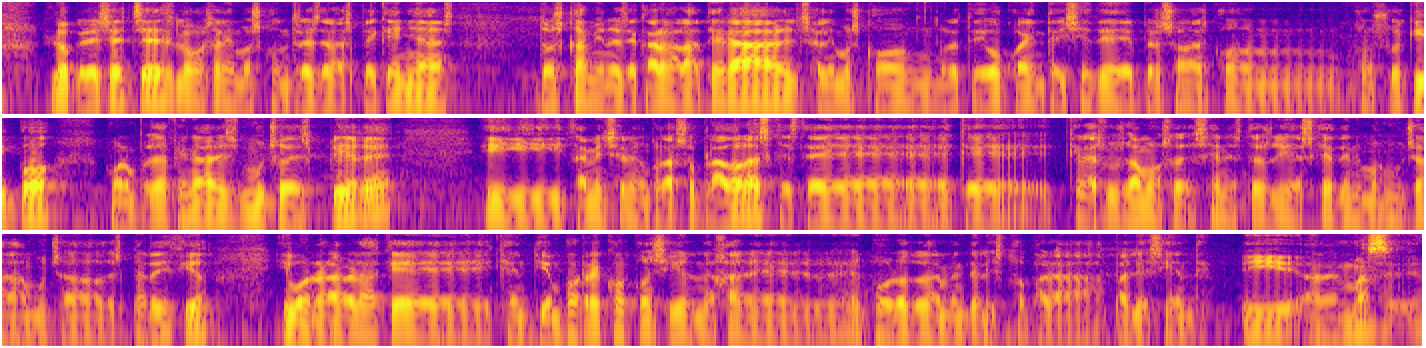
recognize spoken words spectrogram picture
lo que les eches, luego salimos con tres de las pequeñas, dos camiones de carga lateral, salimos con, te digo, 47 personas con, con su equipo. Bueno, pues al final es mucho despliegue y también se ven con las sopladoras que, este, que, las usamos en estos días que tenemos mucha mucho desperdicio. Y bueno la verdad que, en tiempo récord consiguieron dejar el, pueblo totalmente listo para, el día siguiente. Y además eh,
